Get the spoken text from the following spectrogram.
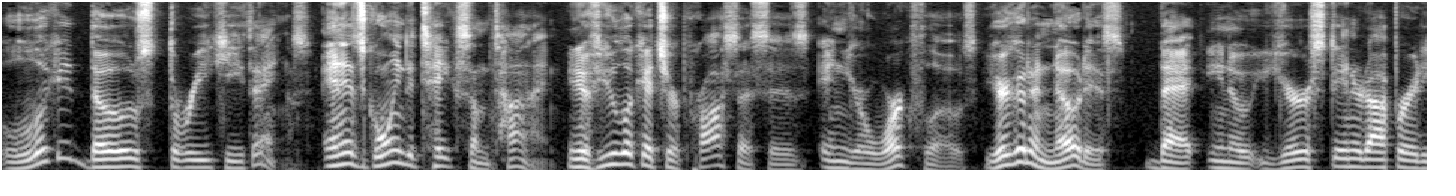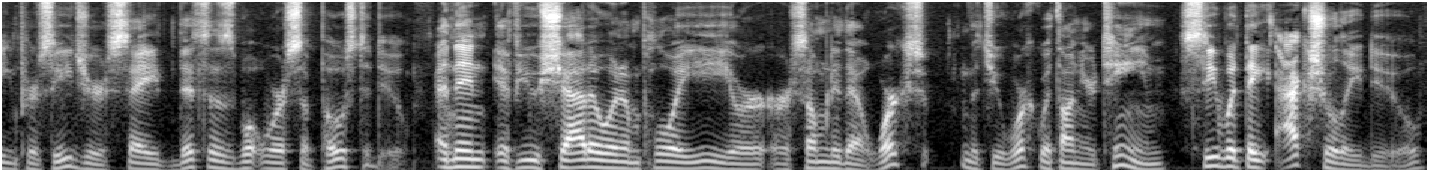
look at those three key things. And it's going to take some time. You know, if you look at your processes and your workflows, you're going to notice that, you know, your standard operating procedures say this is what we're supposed to do. And then if you shadow an employee or, or somebody that works that you work with on your team, see what they actually do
